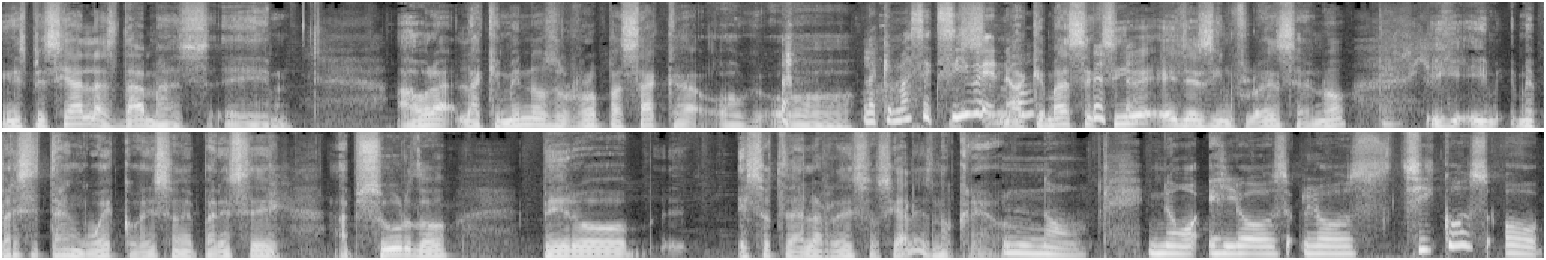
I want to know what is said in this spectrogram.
en especial las damas... Eh, ahora la que menos ropa saca o, la que más exhibe, ¿no? La que más exhibe, ella es influencer, ¿no? Y, y, me parece tan hueco eso, me parece absurdo pero ¿Eso te da las redes sociales? No creo. No, no, los, los chicos o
